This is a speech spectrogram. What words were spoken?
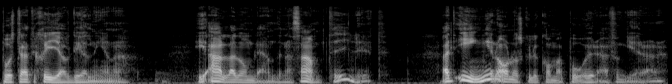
på strategiavdelningarna i alla de länderna samtidigt? Att ingen av dem skulle komma på hur det här fungerar?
